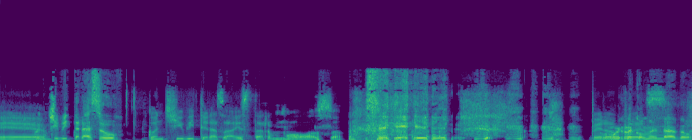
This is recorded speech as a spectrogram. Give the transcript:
Eh, con Chiviterazu. Con Chiviterazu. está hermoso. Sí. Pero muy pues, recomendado.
